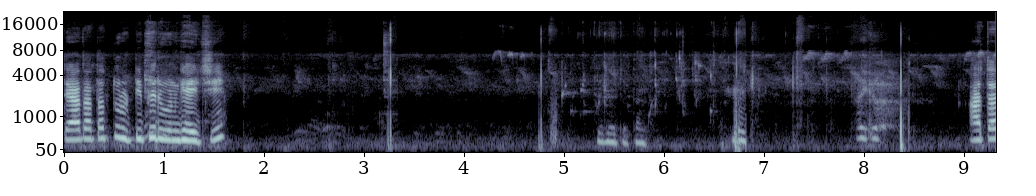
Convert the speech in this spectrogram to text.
त्यात आता तुरटी फिरवून घ्यायची. आता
